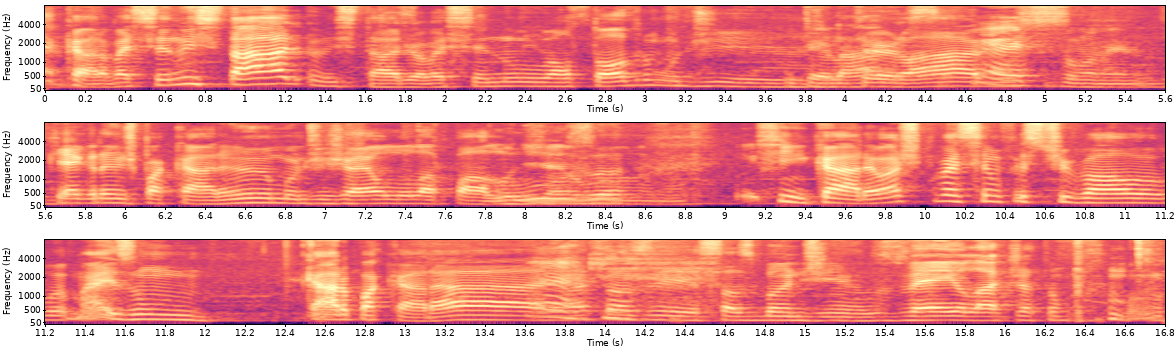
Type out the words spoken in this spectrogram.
É, cara, vai ser no estádio, estádio, vai ser no autódromo de de Interlagos. Interlagos, Perto, pelo menos. que é grande pra caramba, onde já é o Onde já é o- né? Enfim, cara, eu acho que vai ser um festival, mais um caro pra caralho, É, vai que- fazer essas bandinhas, os velhos lá que já estão pra morrer.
